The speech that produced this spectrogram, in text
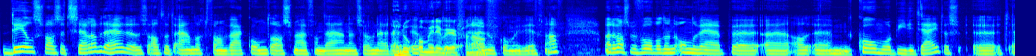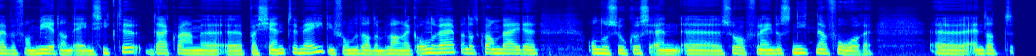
deels was hetzelfde. Hè. Er is altijd aandacht van waar komt astma vandaan en zo. Naar de, en hoe kom je er weer vanaf? En hoe kom je er weer vanaf? Maar er was bijvoorbeeld een onderwerp, uh, uh, comorbiditeit. Dus uh, het hebben van meer dan één Daar kwamen patiënten mee. Die vonden dat een belangrijk onderwerp. En dat kwam bij de onderzoekers en zorgverleners niet naar voren. en dat,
